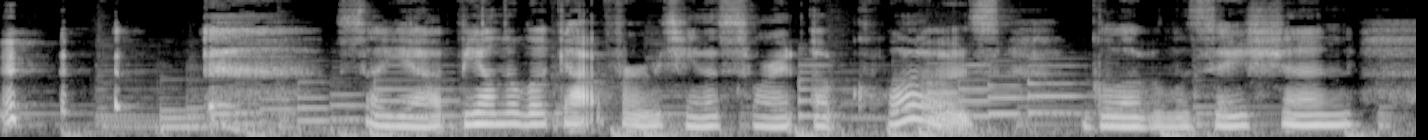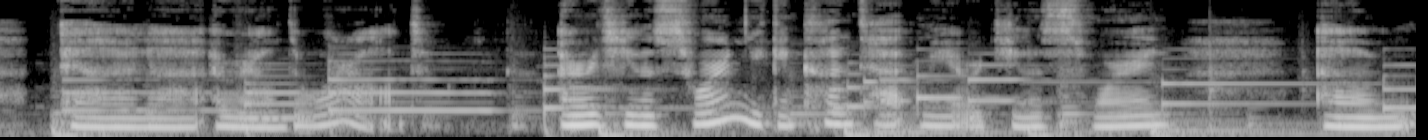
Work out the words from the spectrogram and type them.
so yeah, be on the lookout for Regina Swarn up close, globalization, and uh, around the world. I'm Regina Swarn. You can contact me at Regina Swarn. Um,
